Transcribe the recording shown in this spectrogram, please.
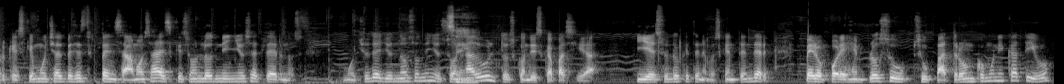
Porque es que muchas veces pensamos, ah, es que son los niños eternos. Muchos de ellos no son niños, son Sí. adultos con discapacidad. Y eso es lo que tenemos que entender. Pero, por ejemplo, su, su patrón comunicativo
